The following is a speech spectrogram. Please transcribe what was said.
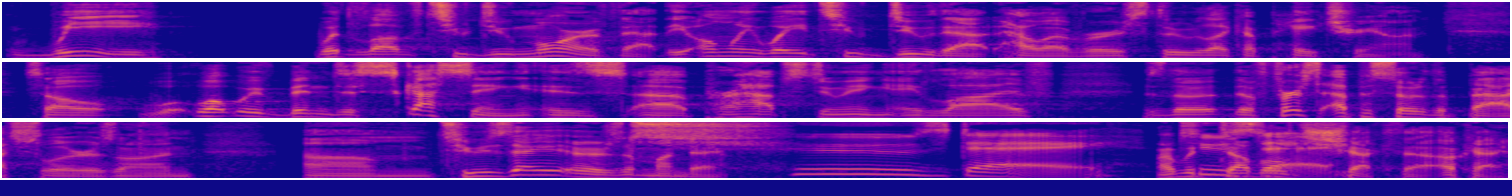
we would love to do more of that. The only way to do that, however, is through like a Patreon. So w- what we've been discussing is uh, perhaps doing a live. Is the the first episode of The Bachelor is on um, Tuesday or is it Monday? Tuesday. I would Tuesday. double check that. Okay.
